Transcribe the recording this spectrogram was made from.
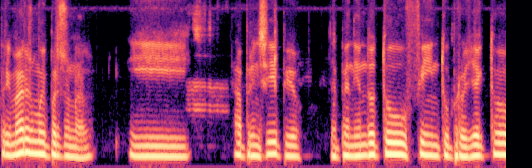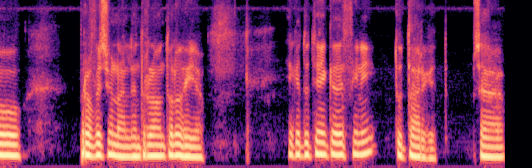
primero es muy personal y al principio, dependiendo tu fin, tu proyecto profesional dentro de la odontología, es que tú tienes que definir tu target. O sea,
